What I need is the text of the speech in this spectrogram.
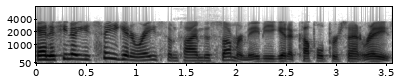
And if you know, you say you get a raise sometime this summer, maybe you get a couple percent raise.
